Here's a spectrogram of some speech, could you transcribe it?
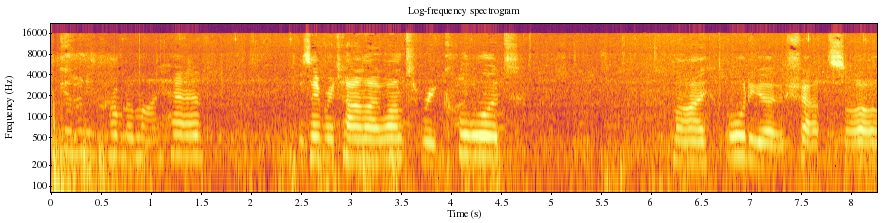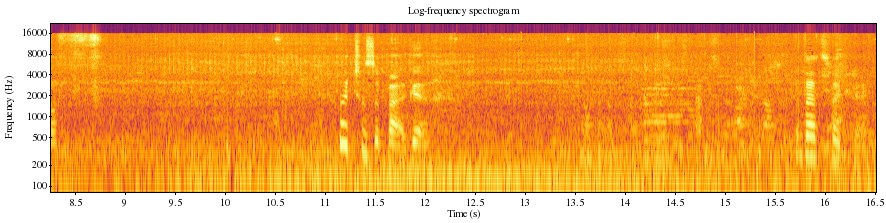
The only problem I have is every time I want to record my audio shuts off which is a bugger but that's okay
